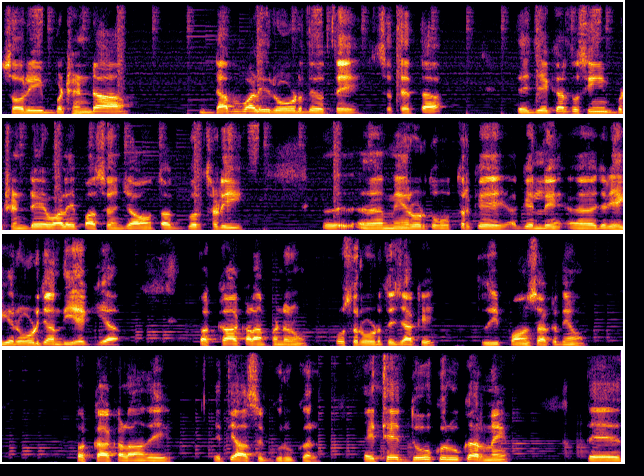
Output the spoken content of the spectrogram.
ਸੌਰੀ ਬਠਿੰਡਾ ਡੱਬ ਵਾਲੀ ਰੋਡ ਦੇ ਉੱਤੇ ਸਥਿਤ ਆ। ਤੇ ਜੇਕਰ ਤੁਸੀਂ ਬਠਿੰਡੇ ਵਾਲੇ ਪਾਸਿਓਂ ਜਾਓ ਤਾਂ ਗੁਰਥੜੀ ਮੇਨ ਰੋਡ ਤੋਂ ਉਤਰ ਕੇ ਅੱਗੇ ਲੇ- ਜਿਹੜੀ ਹੈਗੀ ਰੋਡ ਜਾਂਦੀ ਹੈਗੀ ਆ ਪੱਕਾ ਕਲਾਂ ਪਿੰਡ ਨੂੰ, ਉਸ ਰੋਡ ਤੇ ਜਾ ਕੇ ਤੁਸੀਂ ਪਹੁੰਚ ਸਕਦੇ ਹੋ ਪੱਕਾ ਕਲਾਂ ਦੇ ਇਤਿਹਾਸਕ ਗੁਰੂ ਘਰ। ਇੱਥੇ ਦੋ ਗੁਰੂ ਘਰ ਨੇ। ਤੇ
